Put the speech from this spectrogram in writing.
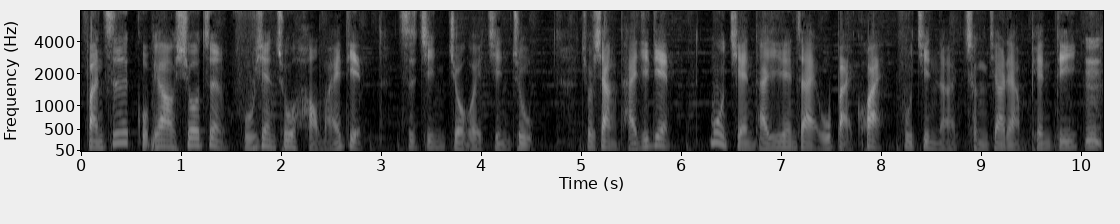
反之，股票修正浮现出好买点，资金就会进驻，就像台积电。目前台积电在五百块附近呢，成交量偏低。嗯，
